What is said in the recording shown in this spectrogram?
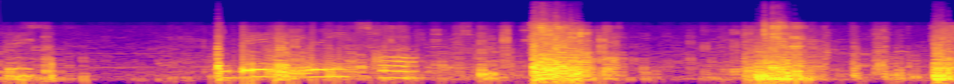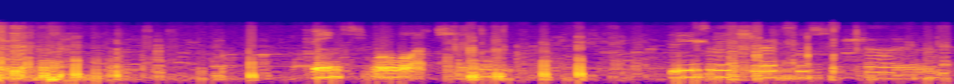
please be really soft. Thanks for watching. Please make sure to subscribe.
